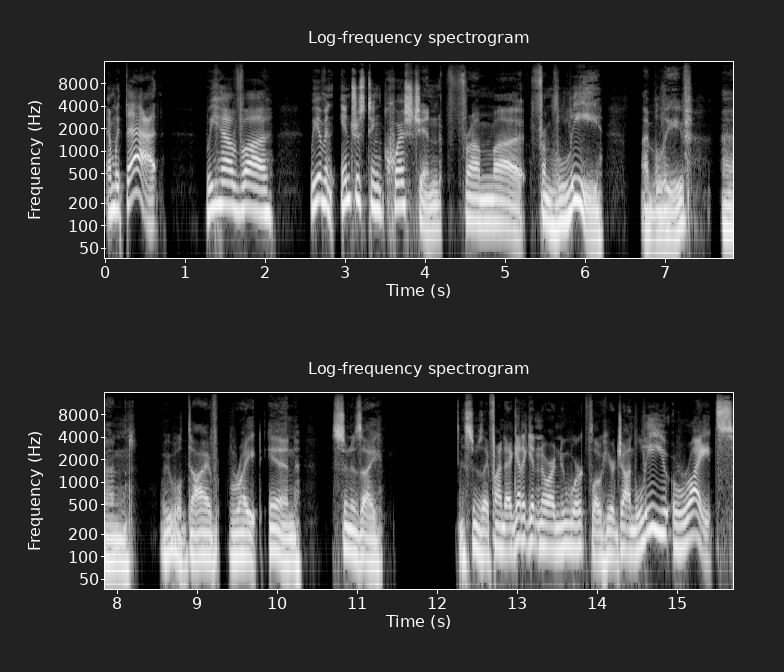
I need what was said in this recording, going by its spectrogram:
And with that, we have uh, we have an interesting question from uh, from Lee, I believe, and we will dive right in as soon as I as soon as I find it. I got to get into our new workflow here. John Lee writes.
